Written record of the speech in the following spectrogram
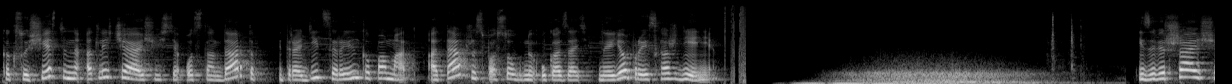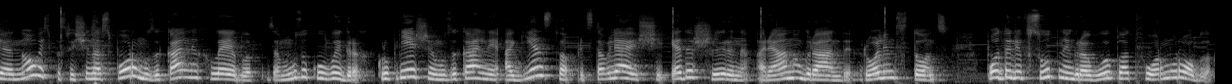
как существенно отличающуюся от стандартов и традиций рынка помад, а также способную указать на ее происхождение. И завершающая новость посвящена спору музыкальных лейблов за музыку в играх. Крупнейшие музыкальные агентства, представляющие Эда Ширена, Ариану Гранде, Роллинг Стоунс – подали в суд на игровую платформу Roblox.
